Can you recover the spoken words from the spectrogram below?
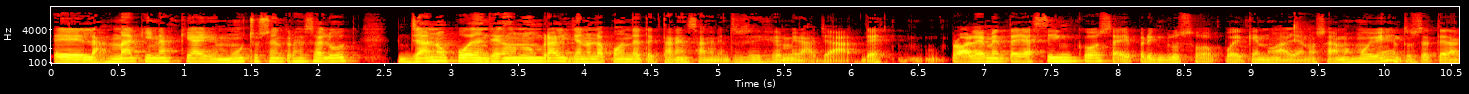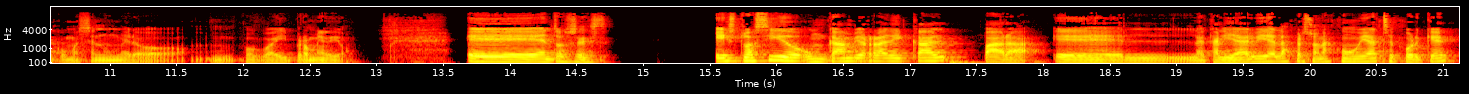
eh, las máquinas que hay en muchos centros de salud ya no pueden llegar a un umbral y ya no la pueden detectar en sangre. Entonces dicen, mira, ya probablemente haya 5 o 6, pero incluso puede que no haya, no sabemos muy bien, entonces te da como ese número un poco ahí promedio. Eh, entonces, esto ha sido un cambio radical para la calidad de vida de las personas con VIH porque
